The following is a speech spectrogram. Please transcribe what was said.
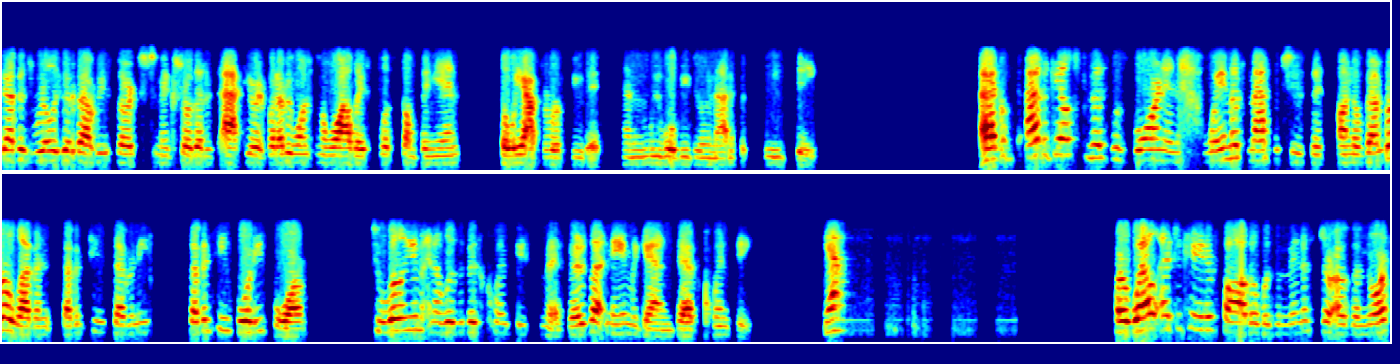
Deb is really good about research to make sure that it's accurate. But every once in a while they slip something in, so we have to refute it, and we will be doing that if it needs be. Abigail Smith was born in Weymouth, Massachusetts on November 11, 1770, 1744 to William and Elizabeth Quincy Smith. There's that name again, Deb Quincy. Yeah. Her well educated father was a minister of the North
